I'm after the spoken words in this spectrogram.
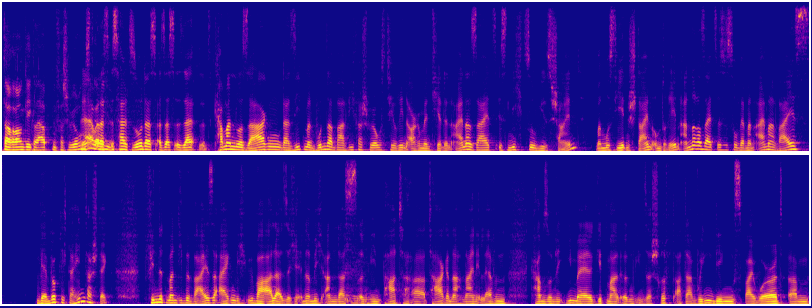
daran geglaubten Verschwörungstheorien. Ja, aber das ist halt so, dass, also das kann man nur sagen, da sieht man wunderbar, wie Verschwörungstheorien argumentieren. Denn einerseits ist nicht so, wie es scheint. Man muss jeden Stein umdrehen. Andererseits ist es so, wenn man einmal weiß, wer wirklich dahinter steckt, findet man die Beweise eigentlich überall. Also ich erinnere mich an, dass irgendwie ein paar Ta Tage nach 9-11 kam so eine E-Mail, gib mal irgendwie in dieser Schriftart da Wingdings bei Word ähm,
